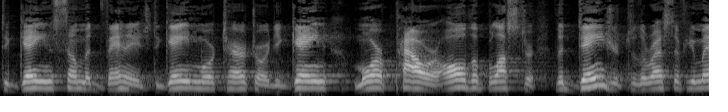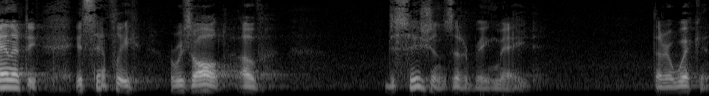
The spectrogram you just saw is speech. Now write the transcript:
to gain some advantage, to gain more territory, to gain more power. All the bluster, the danger to the rest of humanity. It's simply a result of decisions that are being made that are wicked.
